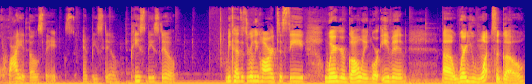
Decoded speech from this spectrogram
quiet those things and be still. Peace be still. Because it's really hard to see where you're going or even uh, where you want to go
